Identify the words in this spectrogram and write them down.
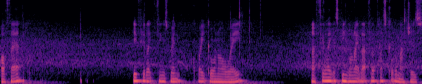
Off there do feel like things weren't quite going our way. I feel like it's been going like that for the past couple of matches.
